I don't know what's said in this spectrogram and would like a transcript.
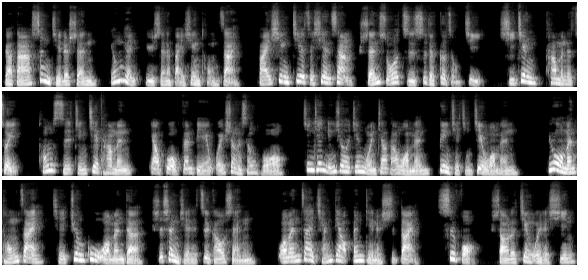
表达圣洁的神永远与神的百姓同在。百姓借着献上神所指示的各种祭，洗净他们的罪，同时警戒他们要过分别为圣的生活。今天灵修的经文教导我们，并且警戒我们：与我们同在且眷顾我们的是圣洁的至高神。我们在强调恩典的时代，是否少了敬畏的心？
